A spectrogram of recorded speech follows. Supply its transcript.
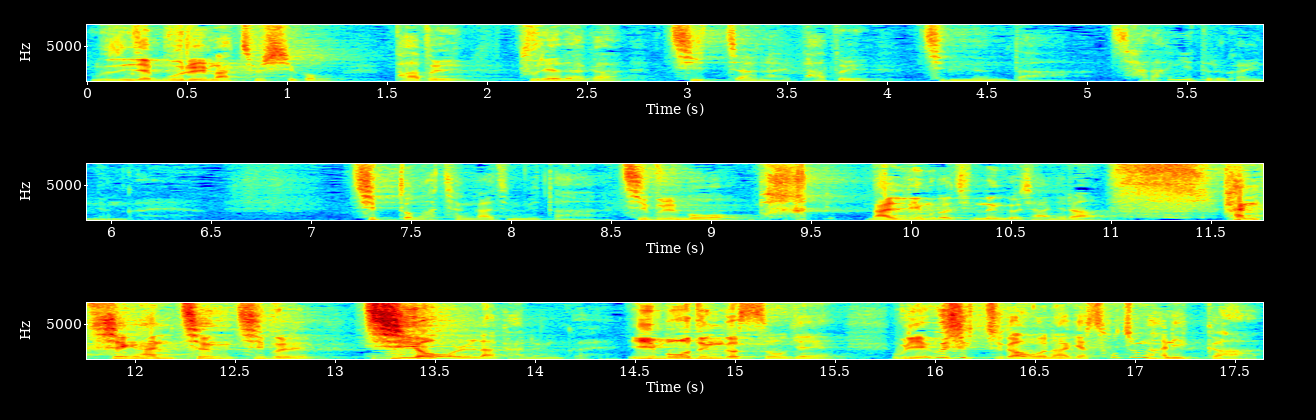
무슨 이제 물을 맞추시고 밥을 불에다가 짓잖아요. 밥을 짓는다. 사랑이 들어가 있는 거예요. 집도 마찬가지입니다. 집을 뭐 막 날림으로 짓는 것이 아니라 한 층 한 층 집을 지어 올라가는 거예요. 이 모든 것 속에 우리의 의식주가 워낙에 소중하니까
